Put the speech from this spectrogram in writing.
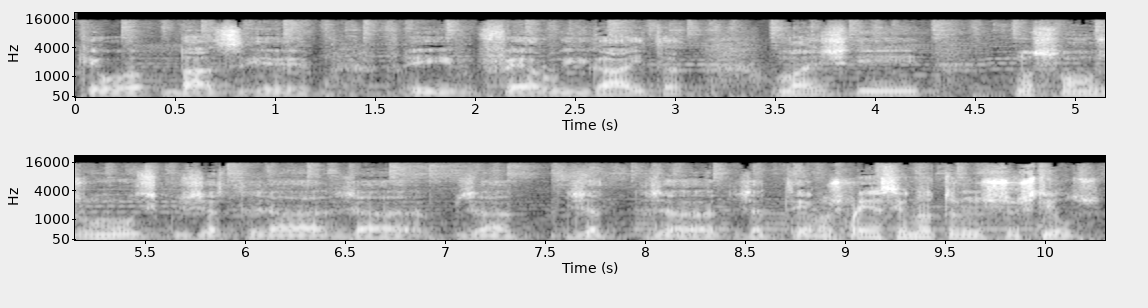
que é a base é, é ferro e gaita, mas e nós somos músicos, já, já, já, já, já, já, já temos experiência noutros estilos.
